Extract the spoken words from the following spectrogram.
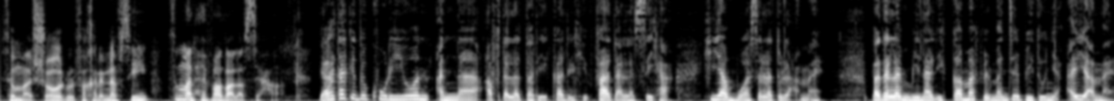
ثم الشعور بالفخر النفسي ثم الحفاظ على الصحة. يعتقد الكوريون أن أفضل طريقة للحفاظ على الصحة هي مواصلة العمل بدلا من الإقامة في المنزل بدون أي عمل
